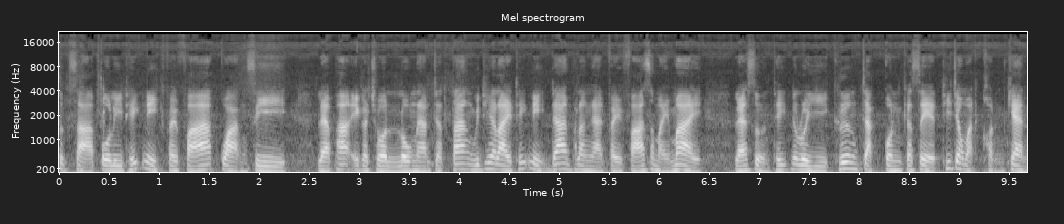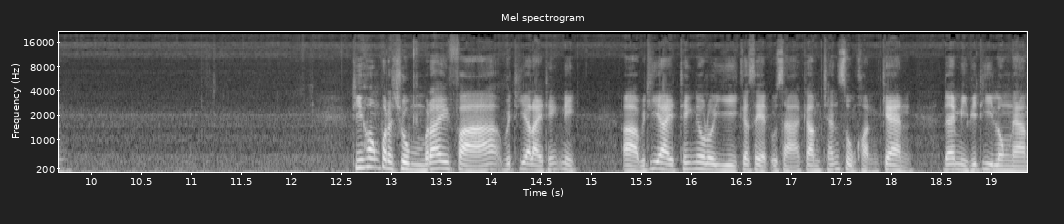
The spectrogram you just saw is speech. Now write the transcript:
ศึกษาโพลีเทคนิคไฟฟ้ากว่างซีและภาคเอกชนลงนามจัดตั้งวิทยาลัยเทคนิคด้านพลังงานไฟฟ้าสมัยใหม่ และศูนย์เทคโนโลยีเครื่องจักรกลเกษตรที่จังหวัดขอนแก่นที่ห้องประชุมไร่ฟ้าวิทยาลัยเทคนิค วิทยาลัยเทคโนโลยีเกษตรอุตสาหกรรมชั้นสูงขอนแก่น ได้มีพิธีลงนาม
